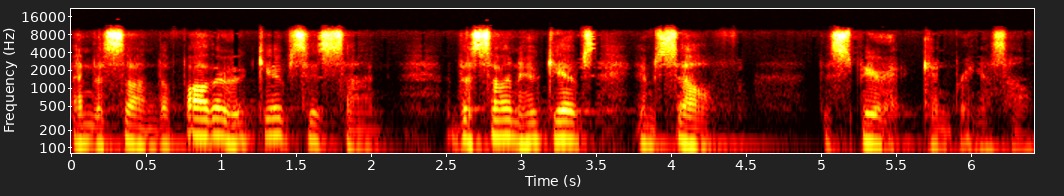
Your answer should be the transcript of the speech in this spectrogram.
and the Son. The Father who gives his Son, the Son who gives himself. The Spirit can bring us home.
